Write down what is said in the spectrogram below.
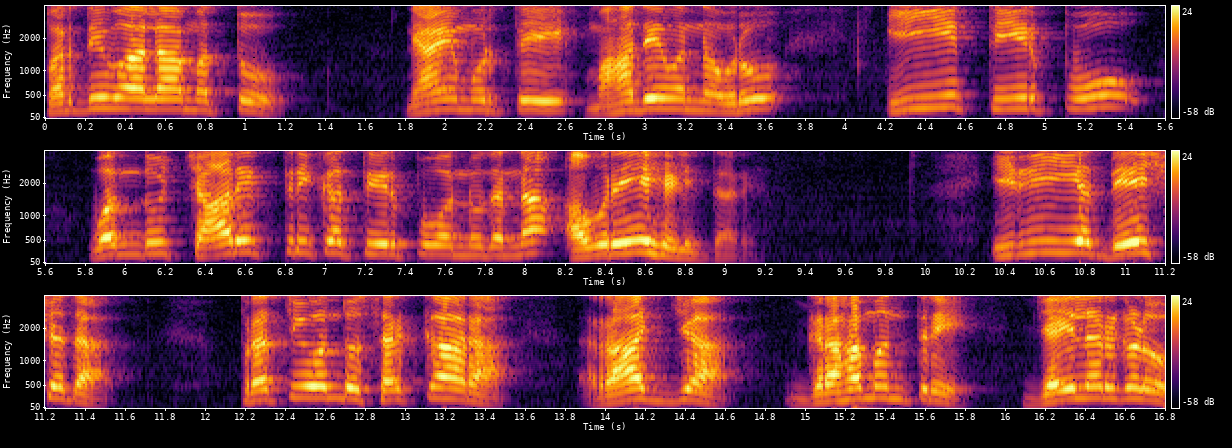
ಪರ್ದಿವಾಲಾ ಮತ್ತು ನ್ಯಾಯಮೂರ್ತಿ ಮಹಾದೇವನ್ ಅವರು ಈ ತೀರ್ಪು ಒಂದು ಚಾರಿತ್ರಿಕ ತೀರ್ಪು ಅನ್ನೋದನ್ನು ಅವರೇ ಹೇಳಿದ್ದಾರೆ. ಇಡೀ ದೇಶದ ಪ್ರತಿಯೊಂದು ಸರ್ಕಾರ, ರಾಜ್ಯ, ಗೃಹ ಮಂತ್ರಿ, ಜೈಲರ್ಗಳು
